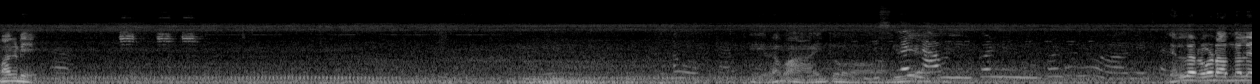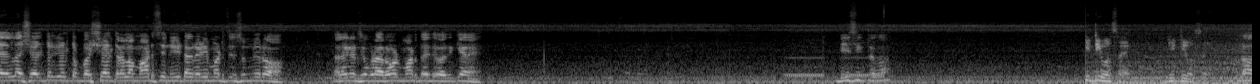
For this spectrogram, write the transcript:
ಮಾಗಡಿ? ಆಯ್ತು. ಎಲ್ಲ ರೋಡ್ ಆದ್ಮೇಲೆ ಎಲ್ಲ ಶೆಲ್ಟರ್ ಗಿಲ್ಟರ್ ಬಸ್ ಶೆಲ್ಟರ್ ಎಲ್ಲ ಮಾಡಿಸಿ ನೀಟಾಗಿ ರೆಡಿ ಮಾಡ್ತೀವಿ ತಲೆಗೆ ತಲೆಗೆಡ್ಸ್ಕೊಬೇಡ ರೋಡ್ ಮಾಡ್ತಾ ಇದೀವಿ ಅದಕ್ಕೇನೆ. ಡಿ ಸಿ ತಗೋ. ಡಿ ಟಿ ಓ ಸಾಹೇಬ್ ಡಿ ಟಿ ಸಾಹೇಬ್ ಹಲೋ.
